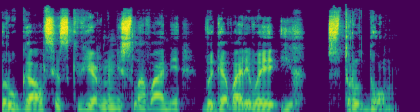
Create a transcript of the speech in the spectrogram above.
ругался скверными словами, выговаривая их с трудом.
